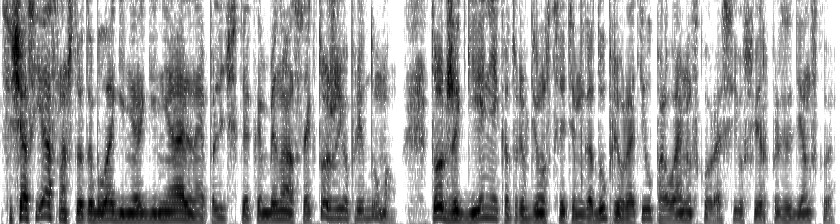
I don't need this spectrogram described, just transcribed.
Сейчас ясно, что это была гениальная политическая комбинация. Кто же ее придумал? Тот же гений, который в 93 году превратил парламентскую Россию в сверхпрезидентскую,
